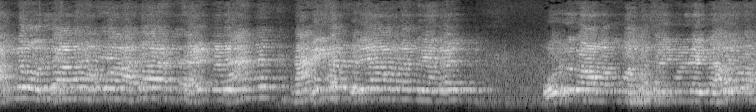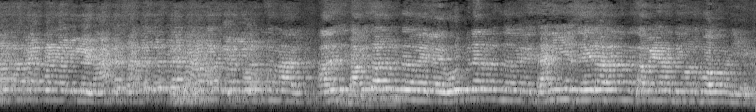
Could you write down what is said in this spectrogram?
அங்க ஒரு காலம் அப்போ அதிகாரம் செயல்பட நீங்க பிள்ளையாக வளர்க்கிறீர்கள். ஒரு காலமும் அந்த சட்டத்தை பின்பற்ற தெரியும் அதுக்கு கவிதாளர் தேவையில்லை உறுப்பினர் தேவையில்லை தனியே செயலாளர் அந்த சபையை நடத்தி கொண்டு போக முடியும்.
